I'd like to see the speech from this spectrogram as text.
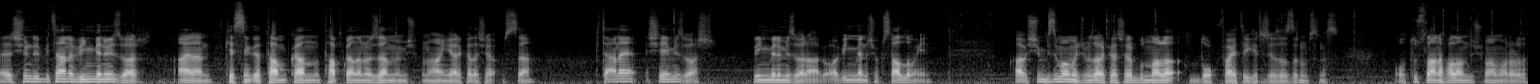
Evet şimdi bir tane wingman'imiz var. Aynen kesinlikle tam kanlı tapkandan özenmemiş bunu hangi arkadaş yapmışsa. Bir tane şeyimiz var. Wingman'imiz var abi. O wingman'i çok sallamayın. Abi şimdi bizim amacımız arkadaşlar bunlarla dogfight'e gireceğiz. Hazır mısınız? 30 tane falan düşman var orada.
